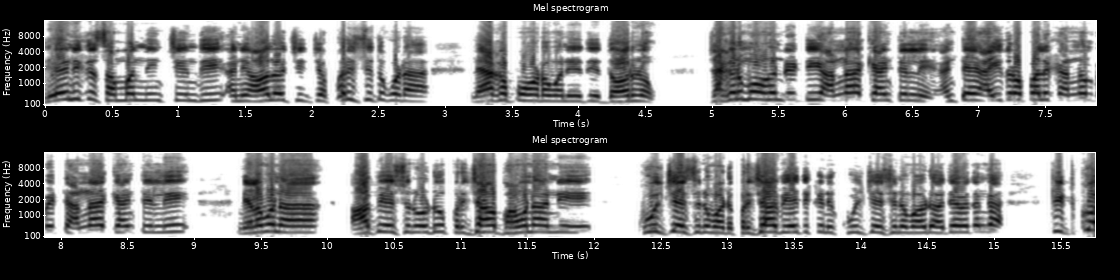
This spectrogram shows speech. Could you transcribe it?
దేనికి సంబంధించింది అని ఆలోచించే పరిస్థితి కూడా లేకపోవడం అనేది దారుణం. జగన్మోహన్ రెడ్డి అన్నా క్యాంటీన్ని అంటే ఐదు రూపాయలకి అన్నం పెట్టి అన్నా క్యాంటీన్ని నిలవన ఆపేసినోడు ప్రజా భవనాన్ని కూల్చేసిన వాడు ప్రజా వేదికని కూల్చేసిన వాడు అదేవిధంగా టిట్కో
